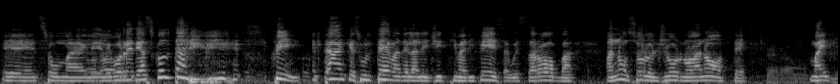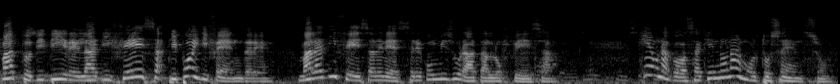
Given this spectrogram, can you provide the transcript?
eh, insomma le, le, vorrete ascoltare quindi anche sul tema della legittima difesa questa roba ma non solo il giorno la notte ma il fatto di dire la difesa ti puoi difendere ma la difesa deve essere commisurata all'offesa. Che è una cosa che non ha molto senso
